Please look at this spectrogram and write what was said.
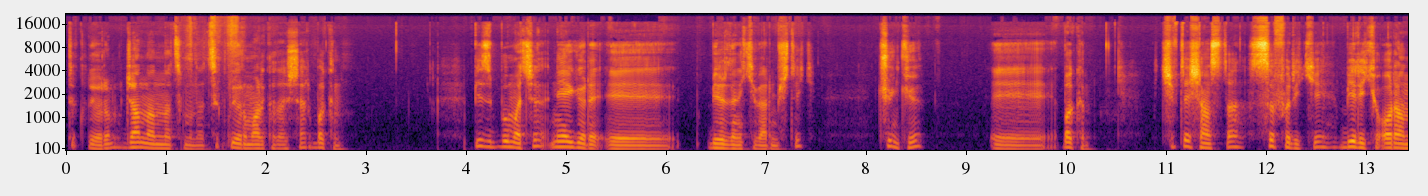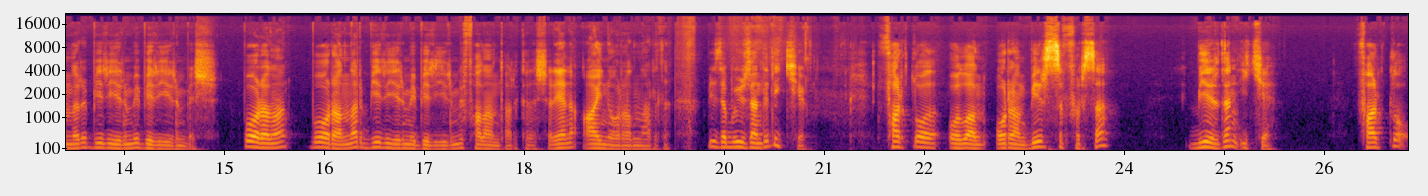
Tıklıyorum. Canlı anlatımına tıklıyorum arkadaşlar. Bakın. Biz bu maçı neye göre eee birden 2 vermiştik? Çünkü eee, bakın çifte şansta 0-2, 1-2 oranları 1-20, 1-25. Bu oranlar bu oranlar 1.20 1.20 falandı arkadaşlar. Yani aynı oranlardı. Biz de bu yüzden dedik ki farklı olan oran 1.0 ise 1'den 2. Farklı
